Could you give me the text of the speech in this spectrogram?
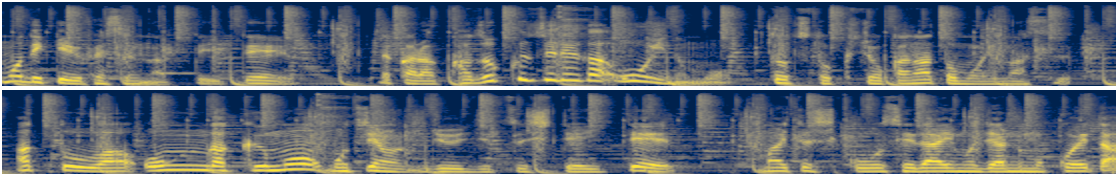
もできるフェスになっていてだから家族連れが多いのも一つ特徴かなと思います。あとは音楽ももちろん充実していて毎年こう世代もジャンルも超えた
